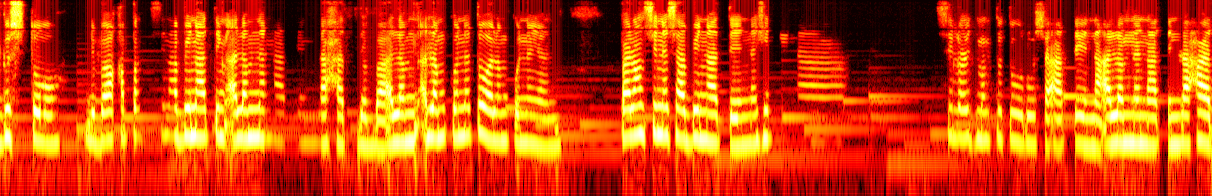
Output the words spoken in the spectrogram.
gusto, 'di ba? Kapag sinabi nating alam na natin lahat, 'di ba? Alam alam ko na 'to, alam ko na 'yan. Parang sinasabi natin na hindi na si Lord magtuturo sa atin, na alam na natin lahat,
